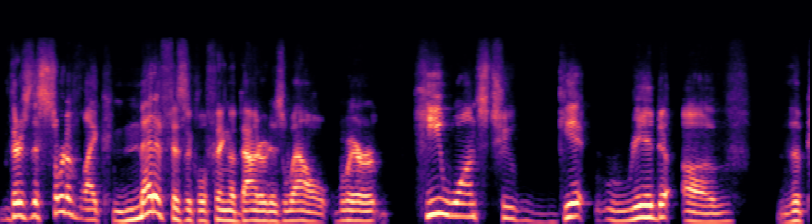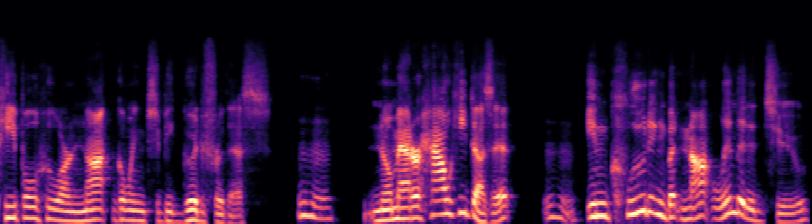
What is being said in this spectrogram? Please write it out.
there's this sort of like metaphysical thing about it as well where he wants to get rid of the people who are not going to be good for this Mhm. no matter how he does it Mhm. including but not limited to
